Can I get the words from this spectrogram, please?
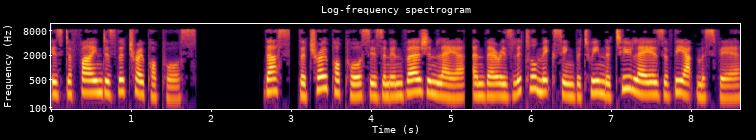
is defined as the tropopause. Thus, the tropopause is an inversion layer, and there is little mixing between the two layers of the atmosphere.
